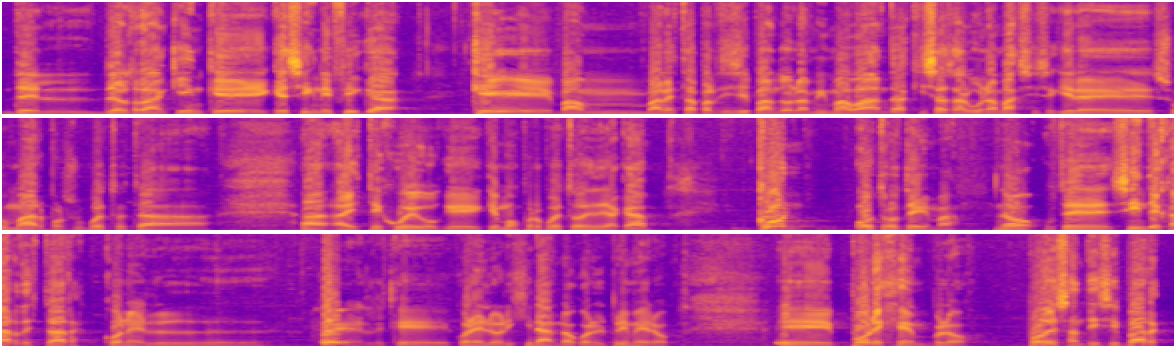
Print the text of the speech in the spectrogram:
del, del ranking, que, que significa que van, van a estar participando las mismas bandas, quizás alguna más, si se quiere sumar, por supuesto, está a, a este juego que, que hemos propuesto desde acá, con otro tema, ¿no? Ustedes, sin dejar de estar con el, Sí. con el, que, con el original, ¿no? Con el primero. Eh, por ejemplo, ¿podés anticipar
